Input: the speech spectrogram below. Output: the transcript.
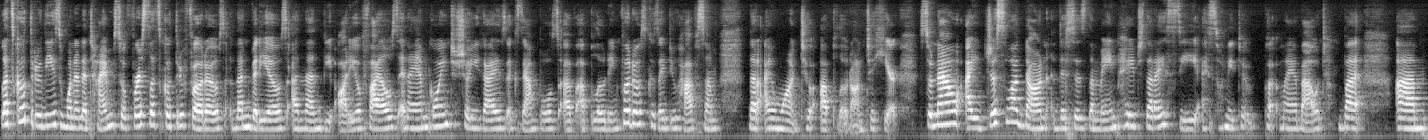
Let's go through these one at a time. So first let's go through photos, then videos, and then the audio files. And I am going to show you guys examples of uploading photos because I do have some that I want to upload onto here. So now I just logged on. This is the main page that I see. I still need to put my about, but um,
